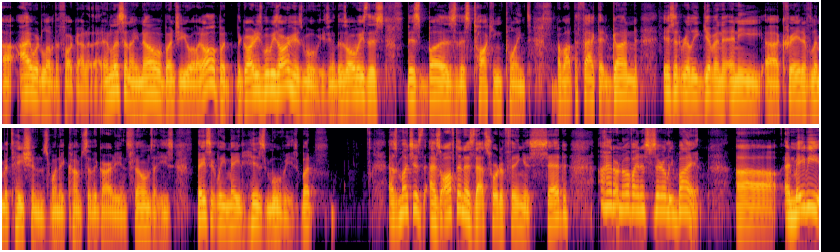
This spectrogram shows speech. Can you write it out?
Uh, I would love the fuck out of that. And listen, I know a bunch of you are like, "Oh, but the Guardians movies are his movies." You know, there's always this this buzz, this talking point about the fact that Gunn isn't really given any uh, creative limitations when it comes to the Guardians films. That he's basically made his movies, but as much as as often as that sort of thing is said, I don't know if I necessarily buy it. Uh, and maybe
